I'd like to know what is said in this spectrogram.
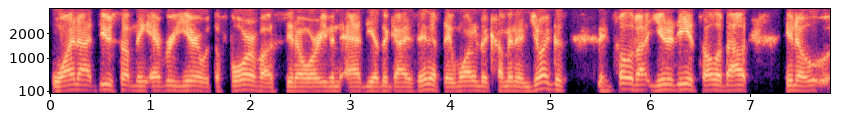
why not do something every year with the four of us, you know, or even add the other guys in if they wanted to come in and join? Because it's all about unity. It's all about you know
